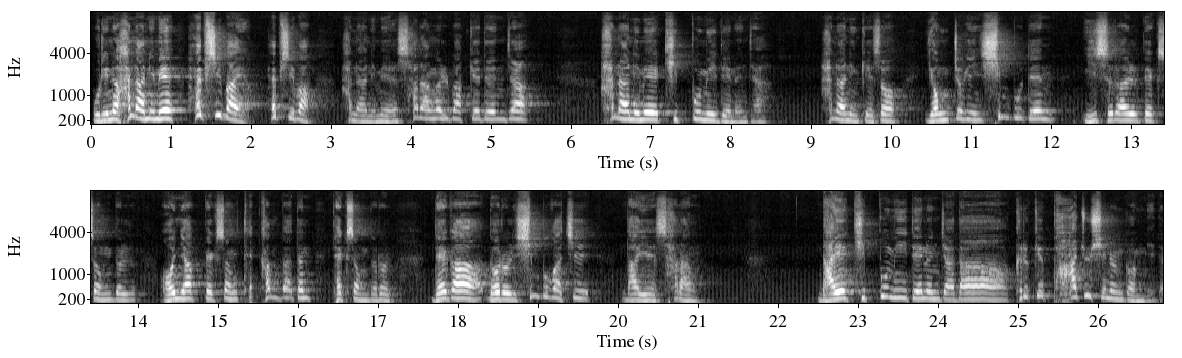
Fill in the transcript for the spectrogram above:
우리는 하나님의 헵시바예요. 헵시바 하나님의 사랑을 받게 된 자, 하나님의 기쁨이 되는 자, 하나님께서 영적인 신부된 이스라엘 백성들, 언약 백성 택함 받은 백성들을 내가 너를 신부같이 나의 사랑, 나의 기쁨이 되는 자다. 그렇게 봐주시는 겁니다.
